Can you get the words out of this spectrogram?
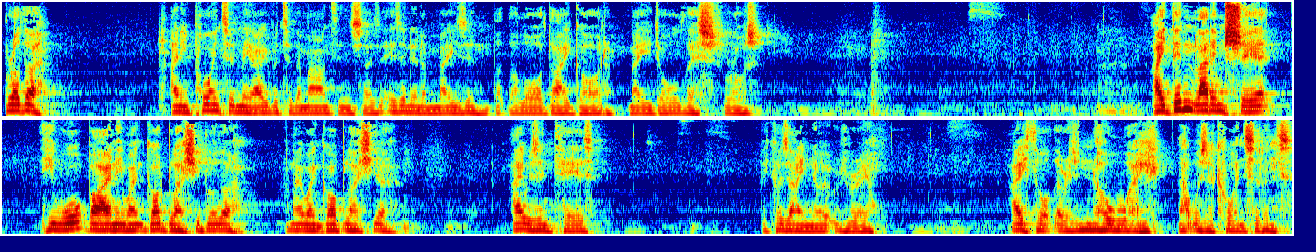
Brother, and he pointed me over to the mountain and says, Isn't it amazing that the Lord thy God made all this for us? I didn't let him see it. He walked by and he went, God bless you, brother. And I went, God bless you. I was in tears because I knew it was real. I thought there is no way that was a coincidence.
